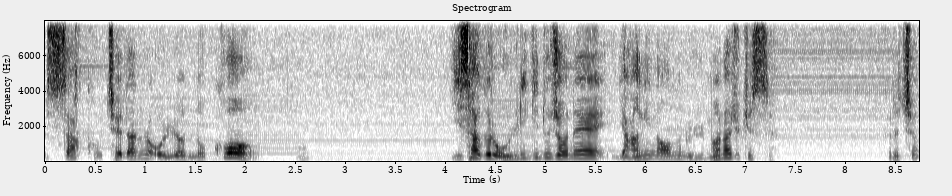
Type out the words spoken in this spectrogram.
쌓고 재단을 올려놓고 이삭을 올리기도 전에 양이 나오면 얼마나 좋겠어요. 그렇죠?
